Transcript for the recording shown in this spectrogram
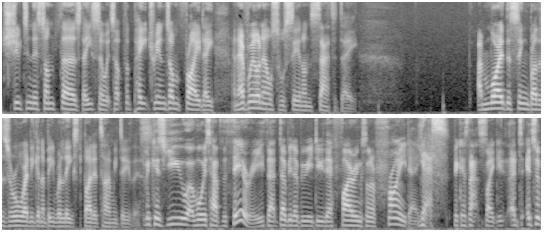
shooting this on Thursday, so it's up for Patreons on Friday, and everyone else will see it on Saturday. I'm worried the Singh brothers are already going to be released by the time we do this. Because you have always have the theory that WWE do their firings on a Friday. Yes. Because that's like it's, a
